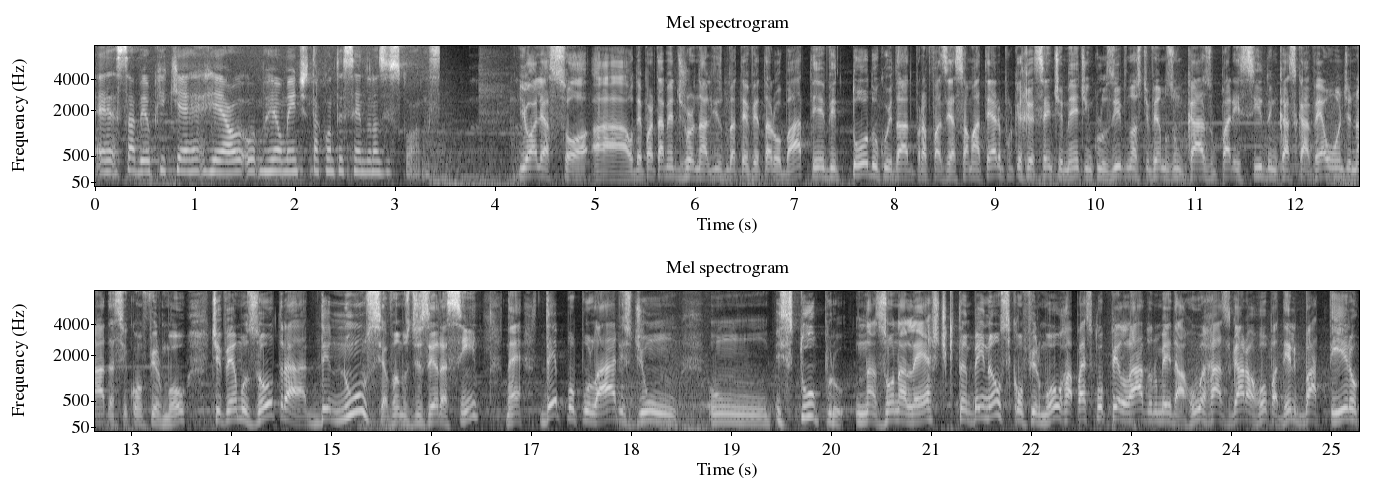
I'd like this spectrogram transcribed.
é, saber o que, que é real, realmente está acontecendo nas escolas. E olha só, a, o Departamento de Jornalismo da TV Tarobá teve todo o cuidado para fazer essa matéria, porque recentemente, inclusive, nós tivemos um caso parecido em Cascavel, onde nada se confirmou. Tivemos outra denúncia, vamos dizer assim, né, de populares de um, um estupro na Zona Leste, que também não se confirmou. O rapaz ficou pelado no meio da rua, rasgaram a roupa dele, bateram,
